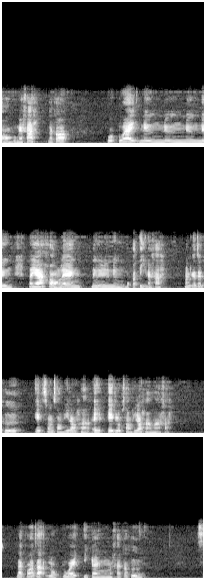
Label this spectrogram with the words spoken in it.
2ถูกไหมคะ แล้วก็บวกด้วย 1 1 1 1 ระยะของแรง1 1 1 ปกตินะคะ มันก็จะคือ x ส่วน2ที่เราหา เอ๊ะ x ลบ2ที่เราหามาค่ะ แล้วก็จะลบด้วยอีกแรงนึงนะคะ ก็คือ 2999.7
